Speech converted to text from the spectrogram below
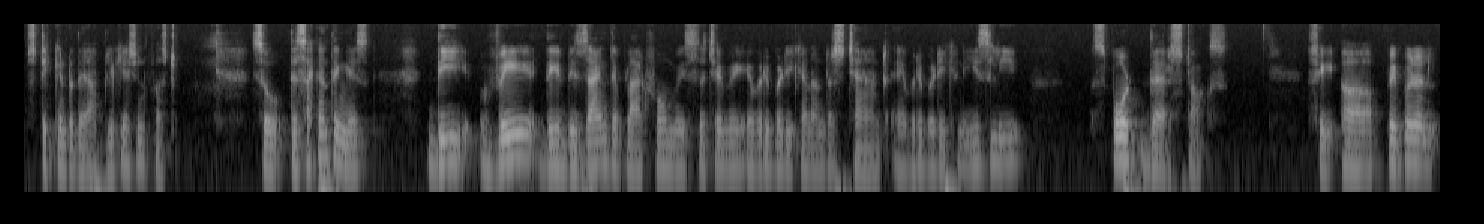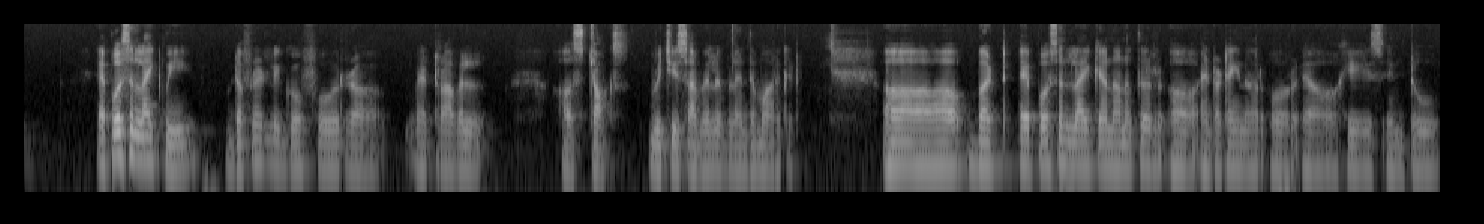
stick into the application first. So the second thing is the way they designed the platform is such a way everybody can understand, everybody can easily sport their stocks. See, uh, people, a person like me definitely go for uh, travel uh, stocks which is available in the market. Uh, but a person like an another uh, entertainer or uh, he is into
